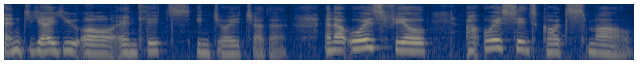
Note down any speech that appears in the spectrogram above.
and here you are, and let's enjoy each other. And I always feel, I always sense God's smile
